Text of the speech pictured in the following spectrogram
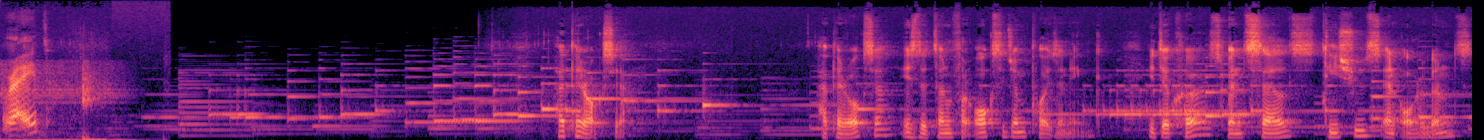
right? Hyperoxia. Hyperoxia is the term for oxygen poisoning. It occurs when cells, tissues, and organs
